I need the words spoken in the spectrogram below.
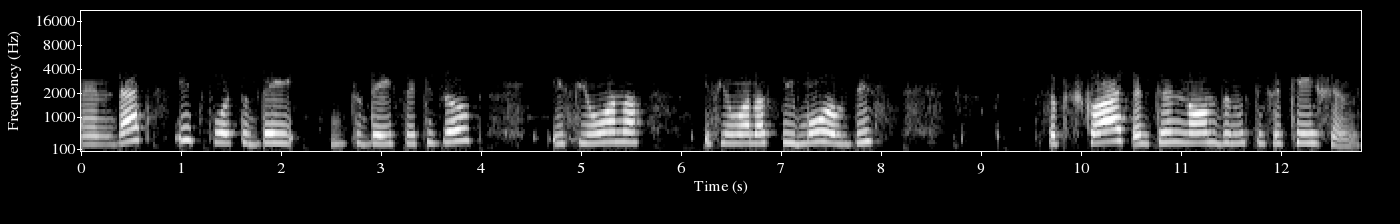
And that's it for today today's episode. If you wanna if you wanna see more of this subscribe and turn on the notifications.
